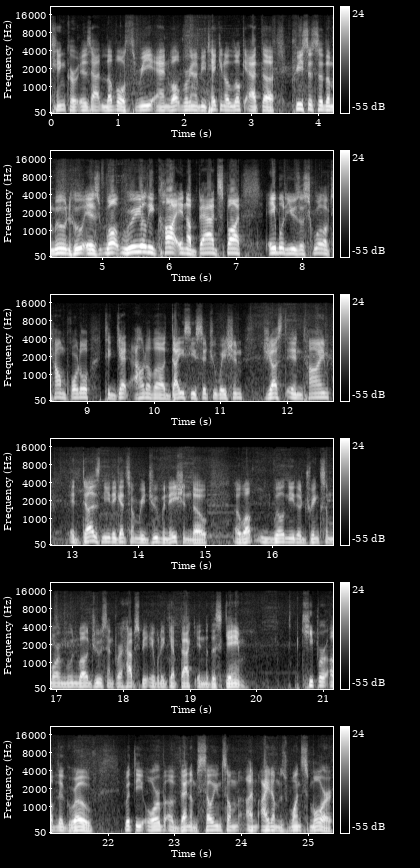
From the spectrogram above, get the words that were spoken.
Tinker is at level 3. And, well, we're going to be taking a look at the Priestess of the Moon, who is, well, really caught in a bad spot. Able to use a Scroll of Town Portal to get out of a dicey situation just in time. It does need to get some rejuvenation, though. Uh, well, we'll need to drink some more Moonwell juice and perhaps be able to get back into this game. Keeper of the Grove with the Orb of Venom, selling some um, items once more.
